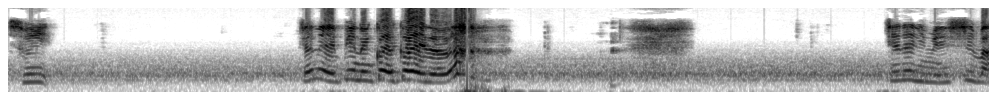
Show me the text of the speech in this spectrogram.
所以，佳奈变得怪怪的了。加奈，你没事吧？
